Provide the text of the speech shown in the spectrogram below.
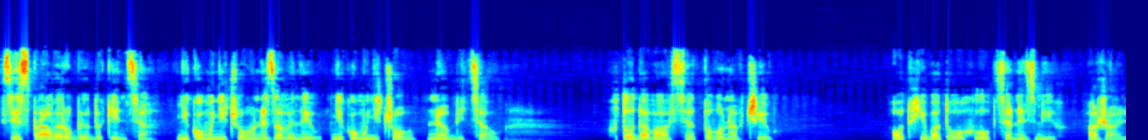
Всі справи робив до кінця, нікому нічого не завинив, нікому нічого не обіцяв. Хто давався, того навчив. От хіба того хлопця не зміг, а жаль.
